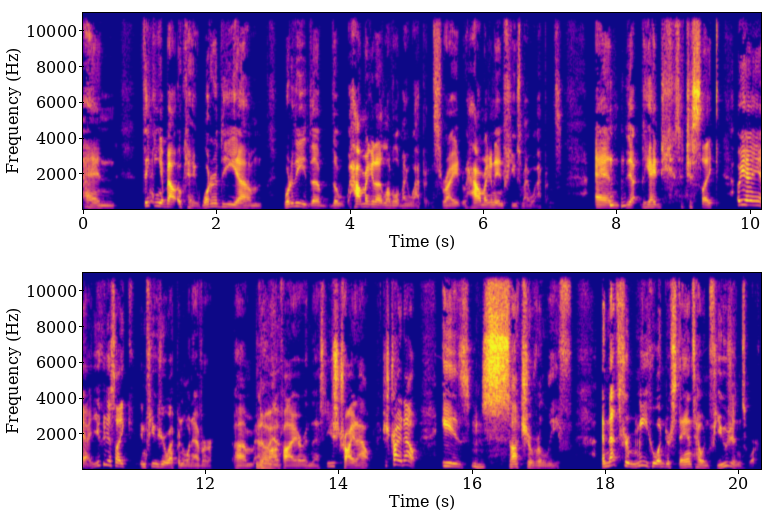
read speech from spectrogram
and thinking about okay, what are the um, what are the the the how am I going to level up my weapons, right? How am I going to infuse my weapons? And Mhm. the the idea is just like, oh yeah, yeah, yeah, you can just like infuse your weapon whenever um, at Oh, a yeah. bonfire and this. You just try it out. Just try it out. Is Mhm. such a relief, and that's for me who understands how infusions work.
